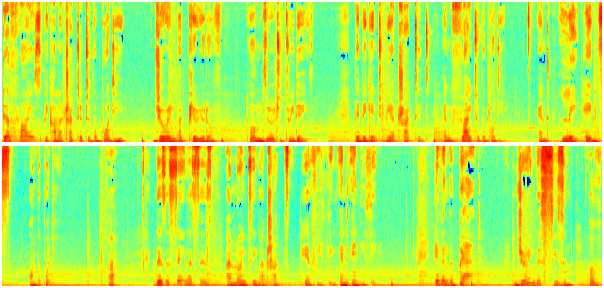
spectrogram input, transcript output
Death flies become attracted to the body during that period of um, zero to three days. they begin to be attracted and fly to the body and lay eggs on the body. Huh? There's a saying that says anointing attracts everything and anything, even the bad. During this season of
